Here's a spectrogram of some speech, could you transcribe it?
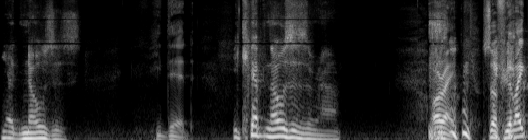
He had noses. he did. He kept noses around. All right. So if you're like,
